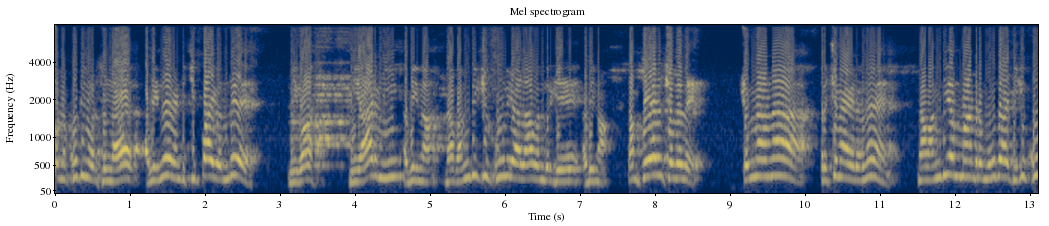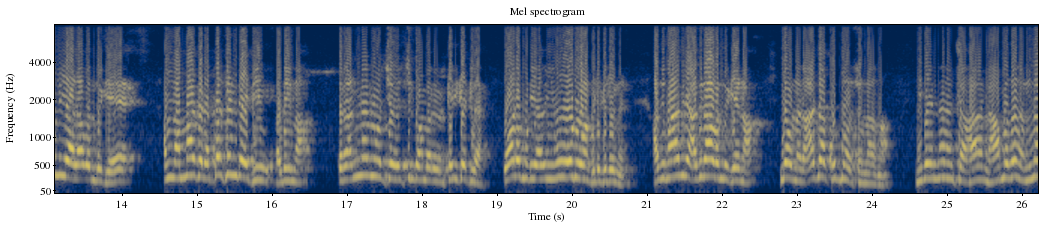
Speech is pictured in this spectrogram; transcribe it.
உன்னை கூட்டின்னு வர சொன்னார். அப்படின்னு ரெண்டு சிப்பாய் வந்து நீ வா நீ யாரு நீ? அப்படின்னா நான் வந்திக்கு கூலி ஆளா வந்திருக்கேன் அப்படின்னா. தன் பேரை சொல்லலை. சொன்னான்னா பிரச்சனை ஆயிடும்னு நான் வந்தியம்மான்ற மூதாட்டிக்கு கூலி ஆளா வந்திருக்கேன் அந்த அம்மாவுக்கு ரெப்ரசன்டேட்டிவ் அப்படின்னா. ரன்னர்னு வச்சு வச்சிருப்பான் பாரு கிரிக்கெட்ல ஓட முடியாது இவன் ஓடுவான் கிரிக்கெட்டுன்னு அது மாதிரி அதுக்காக வந்திருக்கேன். நான் இல்லை உன்னை ராஜா கூட்டின்னு வர சொன்னான். இவன் என்ன நினைச்சா நாம தான் நல்லா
